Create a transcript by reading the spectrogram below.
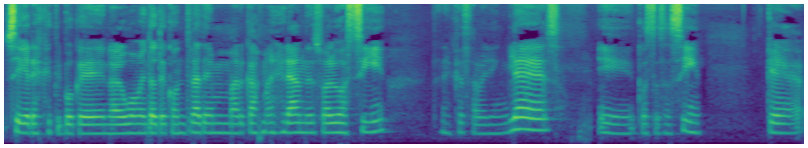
si quieres que tipo que en algún momento te contraten marcas más grandes o algo así, tenés que saber inglés y cosas así. Que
